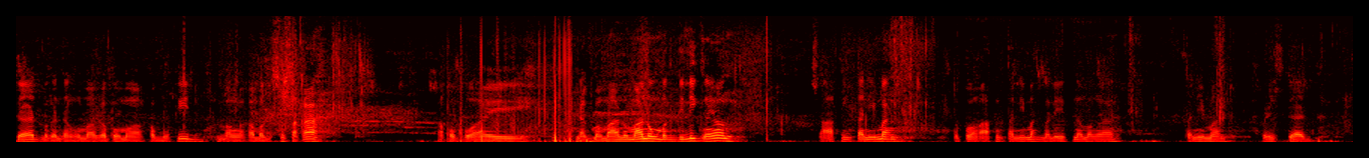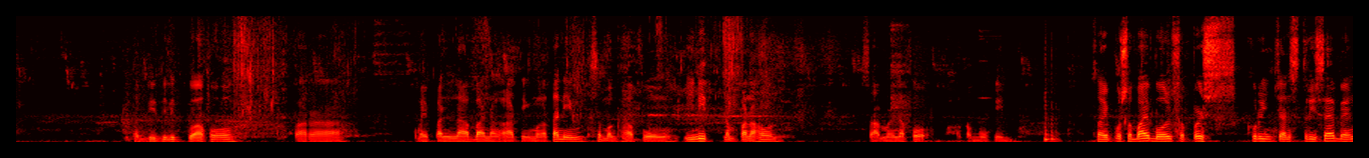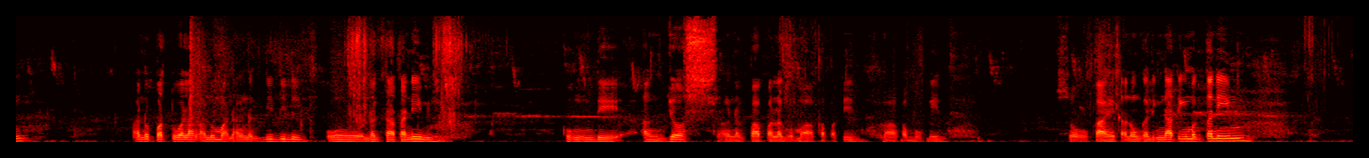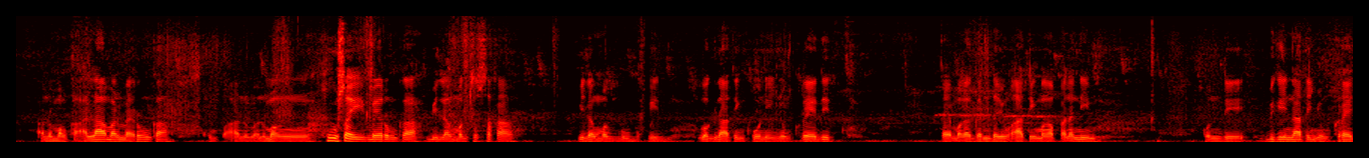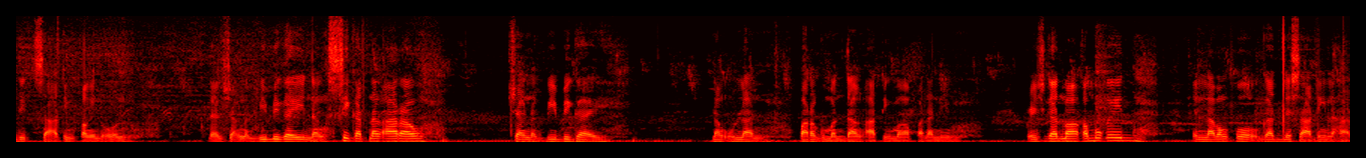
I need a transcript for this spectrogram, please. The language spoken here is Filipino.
God, magandang umaga po mga kabukid, mga kamagsasaka. Ako po ay nagmamano-manong magdilig ngayon sa aking taniman. Ito po ang aking taniman, maliit na mga taniman. Praise God. Nagdidilig po ako para may panlaban ng ating mga tanim sa maghapong init ng panahon. Summer na po, mga kabukid. Sabi po sa Bible, sa 1 Corinthians 3.7, ano pat walang anuman ang nagdidilig o nagtatanim kung hindi ang Diyos ang nagpapalago mga kapatid, mga kabukid. So kahit anong galing nating magtanim, anumang kaalaman mayroon ka, kung paano anumang husay mayroon ka bilang magsasaka, bilang magbubukid, huwag nating kunin yung credit. Kaya magaganda yung ating mga pananim. Kundi bigay natin yung credit sa ating Panginoon dahil siya ang nagbibigay ng sikat ng araw siya nagbibigay ng ulan para gumanda ang ating mga pananim. Praise God mga kabukid. Yan lamang po. God bless sa ating lahat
